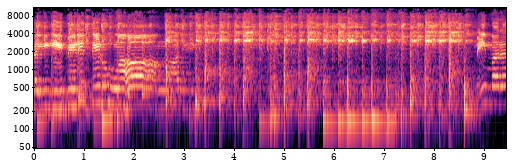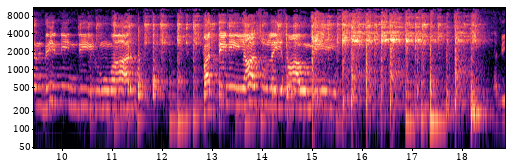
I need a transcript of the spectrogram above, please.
கரங்களை பிடித்திடுவார் மெய்மறந்து நின்றிடுவார். பத்தினியா சுலைஹாவுமே நபி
